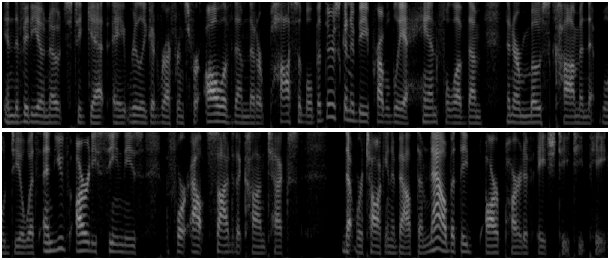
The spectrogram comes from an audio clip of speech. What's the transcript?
in the video notes to get a really good reference for all of them that are possible but there's going to be probably a handful of them that are most common that we'll deal with. And you've already seen these before outside of the context that we're talking about them now, but they are part of HTTP.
